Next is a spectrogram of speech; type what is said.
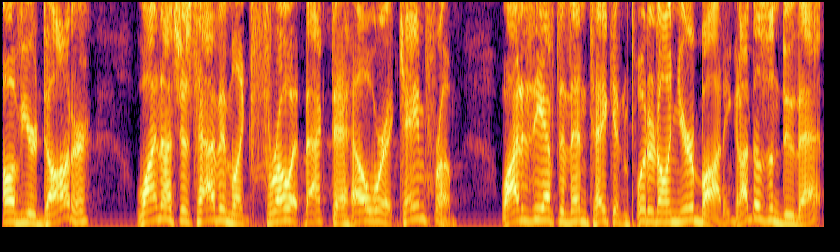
of your daughter, why not just have him like throw it back to hell where it came from? Why does he have to then take it and put it on your body? God doesn't do that.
